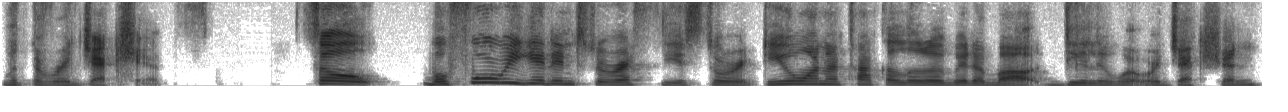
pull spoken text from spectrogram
with the rejections. So before we get into the rest of your story, do you want to talk a little bit about dealing with rejection?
